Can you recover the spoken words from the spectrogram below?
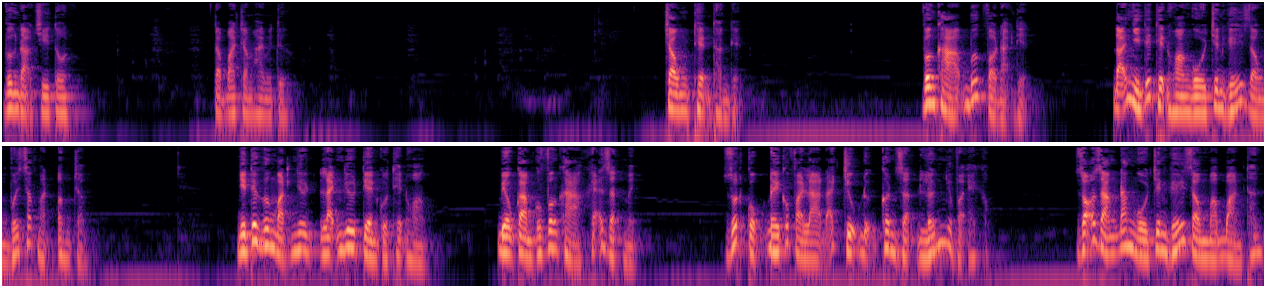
Vương Đạo Chi Tôn Tập 324 Trong thiện thần điện. Vương Khả bước vào đại điện, Đã nhìn thấy thiện hoàng ngồi trên ghế rồng Với sắc mặt âm trầm. Nhìn thấy gương mặt như, lạnh như tiền của thiện hoàng Biểu cảm của Vương Khả khẽ giật mình. Rốt cuộc đây có phải là đã chịu đựng cơn giận lớn như vậy hay không? Rõ ràng đang ngồi trên ghế rồng mà bản thân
